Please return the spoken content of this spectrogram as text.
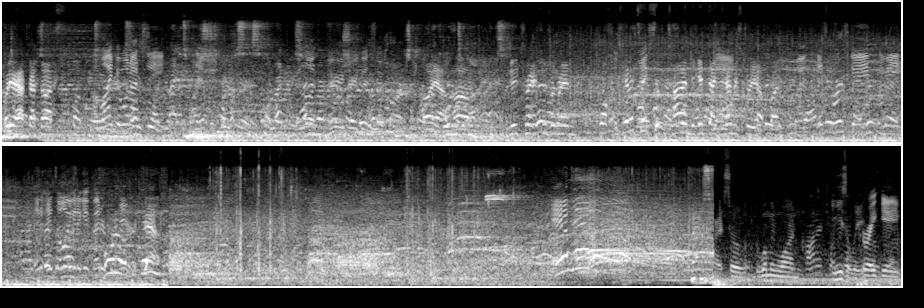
What are your halftime thoughts? I'm liking what I see. They look very, very good so far. Oh yeah. Um, the new transfers are in. It's gonna take some time to get that chemistry up, but But this first game, I mean, it, it's only gonna get better from here. yeah. All right, so the woman won easily. Great game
